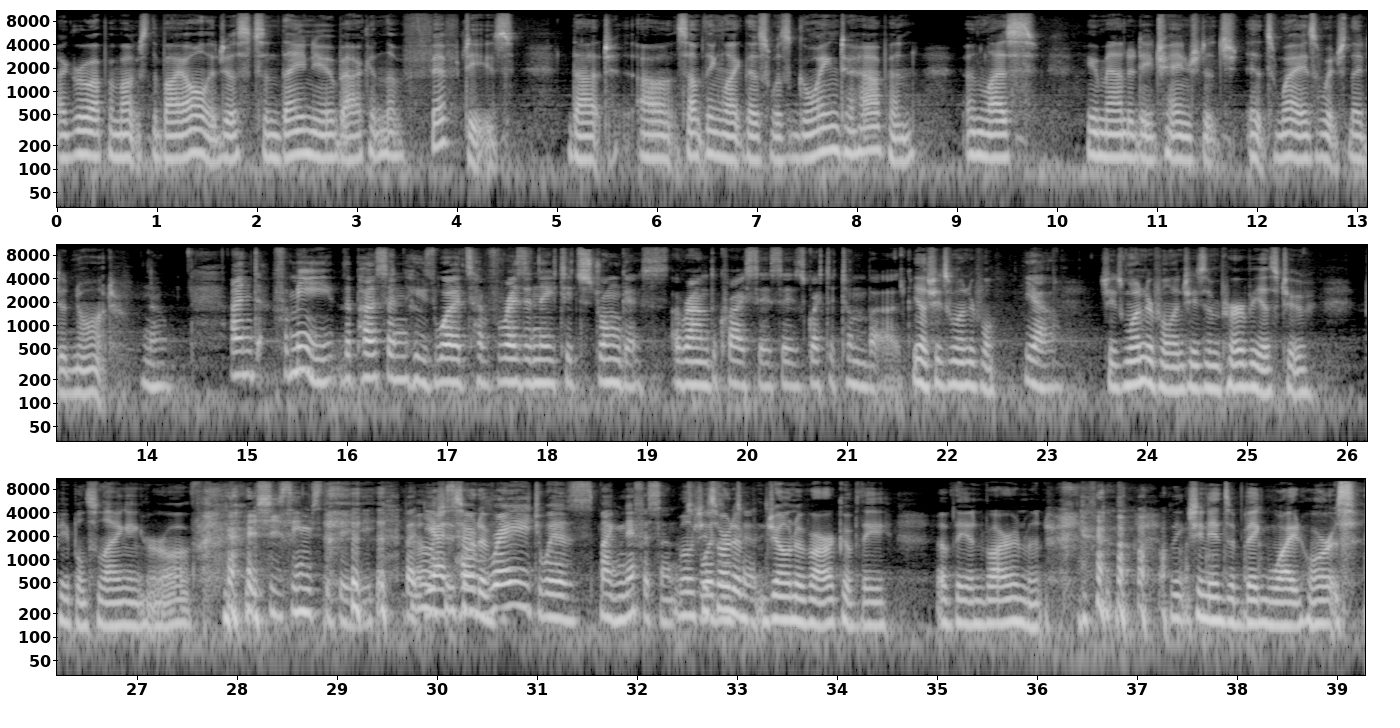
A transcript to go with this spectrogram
I grew up amongst the biologists and they knew back in the 50s that uh, something like this was going to happen unless humanity changed its its ways, which they did not. No. And for me, the person whose words have resonated strongest around the crisis is Greta Thunberg. Yeah, she's wonderful. Yeah. She's wonderful and she's impervious to people slanging her off. she seems to be. But Well, yes, her of- rage was magnificent. Well, she's sort of it? Joan of Arc of the of the environment. I think she needs a big white horse.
